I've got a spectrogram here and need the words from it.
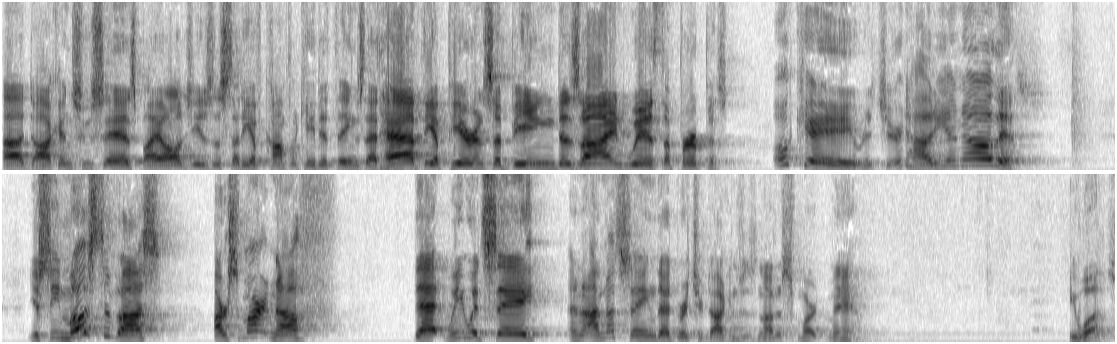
uh, Dawkins who says biology is the study of complicated things that have the appearance of being designed with a purpose. Okay, Richard, how do you know this? You see, most of us are smart enough that we would say, and I'm not saying that Richard Dawkins is not a smart man. He was.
